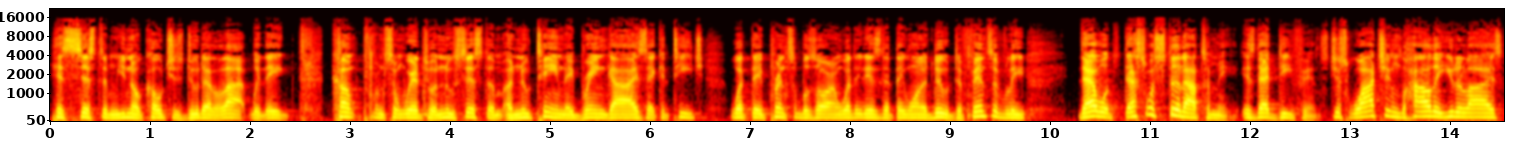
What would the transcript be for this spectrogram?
his system. You know, coaches do that a lot where they come from somewhere to a new system, a new team. They bring guys that can teach what their principles are and what it is that they want to do. Defensively, that was that's what stood out to me is that defense. Just watching how they utilize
